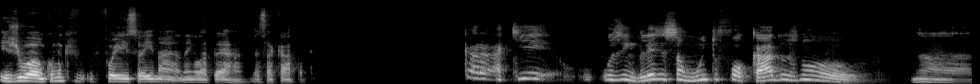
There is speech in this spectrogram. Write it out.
E João, como que foi isso aí na, na Inglaterra, dessa capa? Cara, aqui os ingleses são muito focados no, na,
